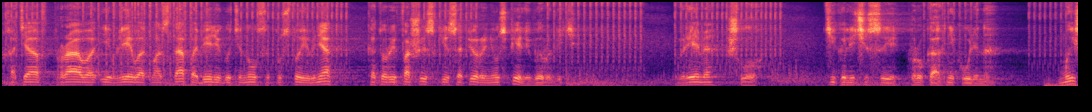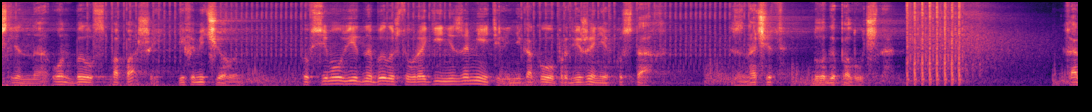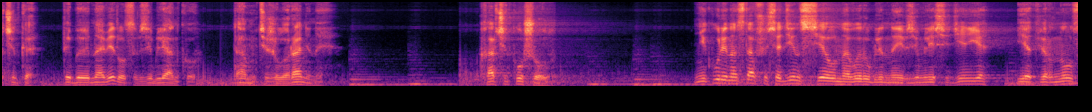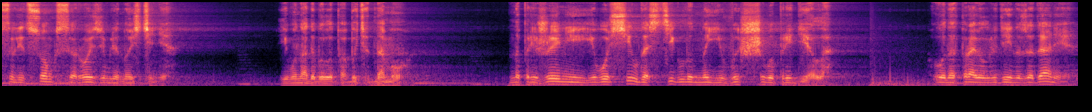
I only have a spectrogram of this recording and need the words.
Хотя вправо и влево от моста по берегу тянулся пустой ивняк, который фашистские саперы не успели вырубить. Время шло. Тикали часы в руках Никулина. Мысленно он был с папашей и Фомичевым. По всему видно было, что враги не заметили никакого продвижения в кустах. Значит, благополучно. Харченко, ты бы наведался в землянку. Там тяжело раненые. Харченко ушел. Никулин, оставшись один, сел на вырубленное в земле сиденье и отвернулся лицом к сырой земляной стене. Ему надо было побыть одному. Напряжение его сил достигло наивысшего предела. Он отправил людей на задание.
